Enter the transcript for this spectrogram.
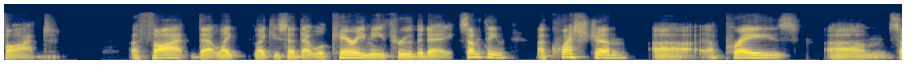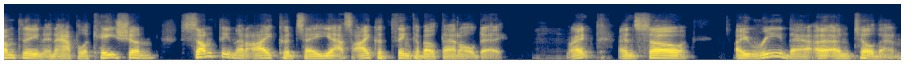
thought, a thought that like like you said that will carry me through the day, something, a question, uh, a praise um, something, an application, something that I could say, yes, I could think about that all day. Mm-hmm. Right. And so I read that uh, until then,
